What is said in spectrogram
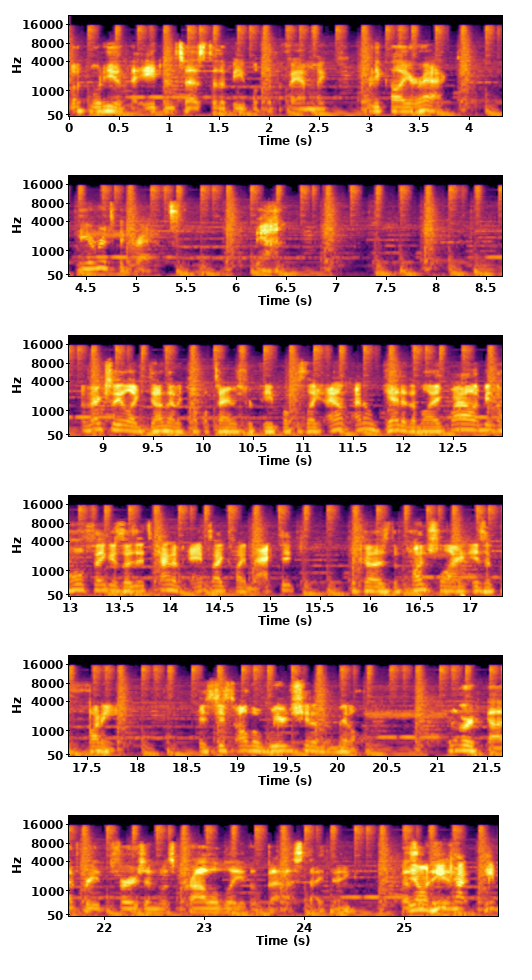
what what do you the agent says to the people to the family, what do you call your act? The aristocrats. Yeah. I've actually like done that a couple times for people because like I don't I don't get it. I'm like, well, I mean the whole thing is it's kind of anticlimactic because the punchline isn't funny. It's just all the weird shit in the middle. Gilbert Gottfried's version was probably the best, I think. You know, and he cut, he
